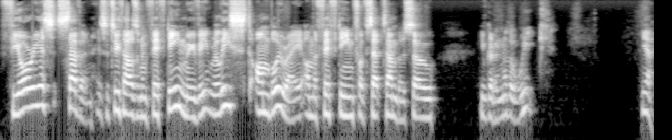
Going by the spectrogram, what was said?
Furious 7. It's a 2015 movie released on Blu ray on the 15th of September. So you've got another week. Yeah.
